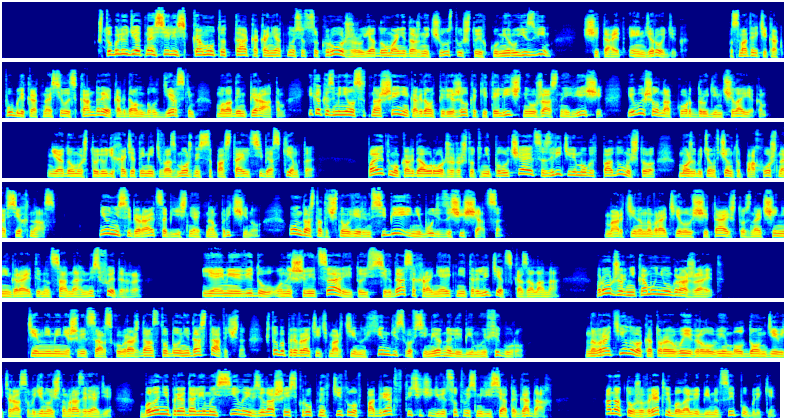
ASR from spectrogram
Чтобы люди относились к кому-то так, как они относятся к Роджеру, я думаю, они должны чувствовать, что их кумир уязвим, считает Энди Роддик. Посмотрите, как публика относилась к Андре, когда он был дерзким, молодым пиратом, и как изменилось отношение, когда он пережил какие-то личные ужасные вещи и вышел на корт другим человеком. Я думаю, что люди хотят иметь возможность сопоставить себя с кем-то. Поэтому, когда у Роджера что-то не получается, зрители могут подумать, что, может быть, он в чем-то похож на всех нас. И он не собирается объяснять нам причину. Он достаточно уверен в себе и не будет защищаться. Мартина Навратилова считает, что значение играет и национальность Федерера. «Я имею в виду, он из Швейцарии, то есть всегда сохраняет нейтралитет», — сказала она. «Роджер никому не угрожает. Тем не менее, швейцарского гражданства было недостаточно, чтобы превратить Мартину Хингис во всемирно любимую фигуру. Навратилова, которая выиграла Уимблдон 9 раз в одиночном разряде, была непреодолимой силой и взяла 6 крупных титулов подряд в 1980-х годах. Она тоже вряд ли была любимицей публики.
